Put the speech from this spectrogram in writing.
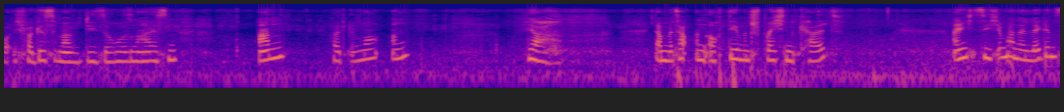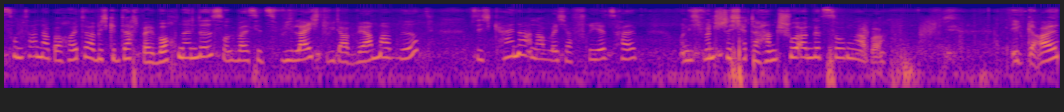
Boah, ich vergesse immer, wie diese Hosen heißen. An, halt immer an. Ja, damit hat man auch dementsprechend kalt. Eigentlich ziehe ich immer eine Leggings drunter an, aber heute habe ich gedacht, weil Wochenende ist und weil es jetzt vielleicht wieder wärmer wird, ziehe ich keine an, aber ich erfriere jetzt halb. Und ich wünschte, ich hätte Handschuhe angezogen, aber egal.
